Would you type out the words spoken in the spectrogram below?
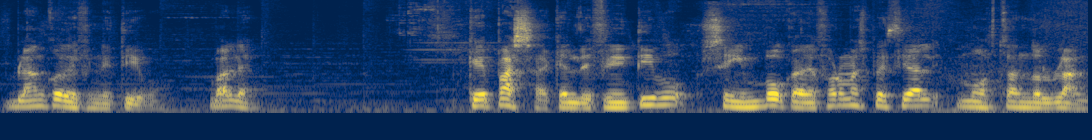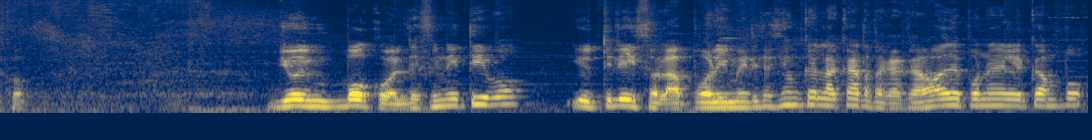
blanco definitivo, ¿vale? ¿Qué pasa? Que el definitivo se invoca de forma especial mostrando el blanco. Yo invoco el definitivo y utilizo la polimerización, que es la carta que acaba de poner en el campo,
